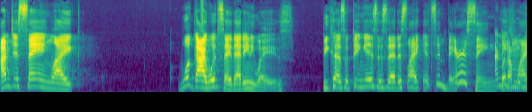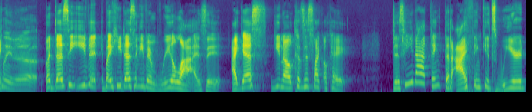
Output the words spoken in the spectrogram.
I'm just saying, like, what guy would say that, anyways? Because the thing is, is that it's like it's embarrassing. But I'm like, clean it up. but does he even? But he doesn't even realize it. I guess you know, because it's like, okay, does he not think that I think it's weird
